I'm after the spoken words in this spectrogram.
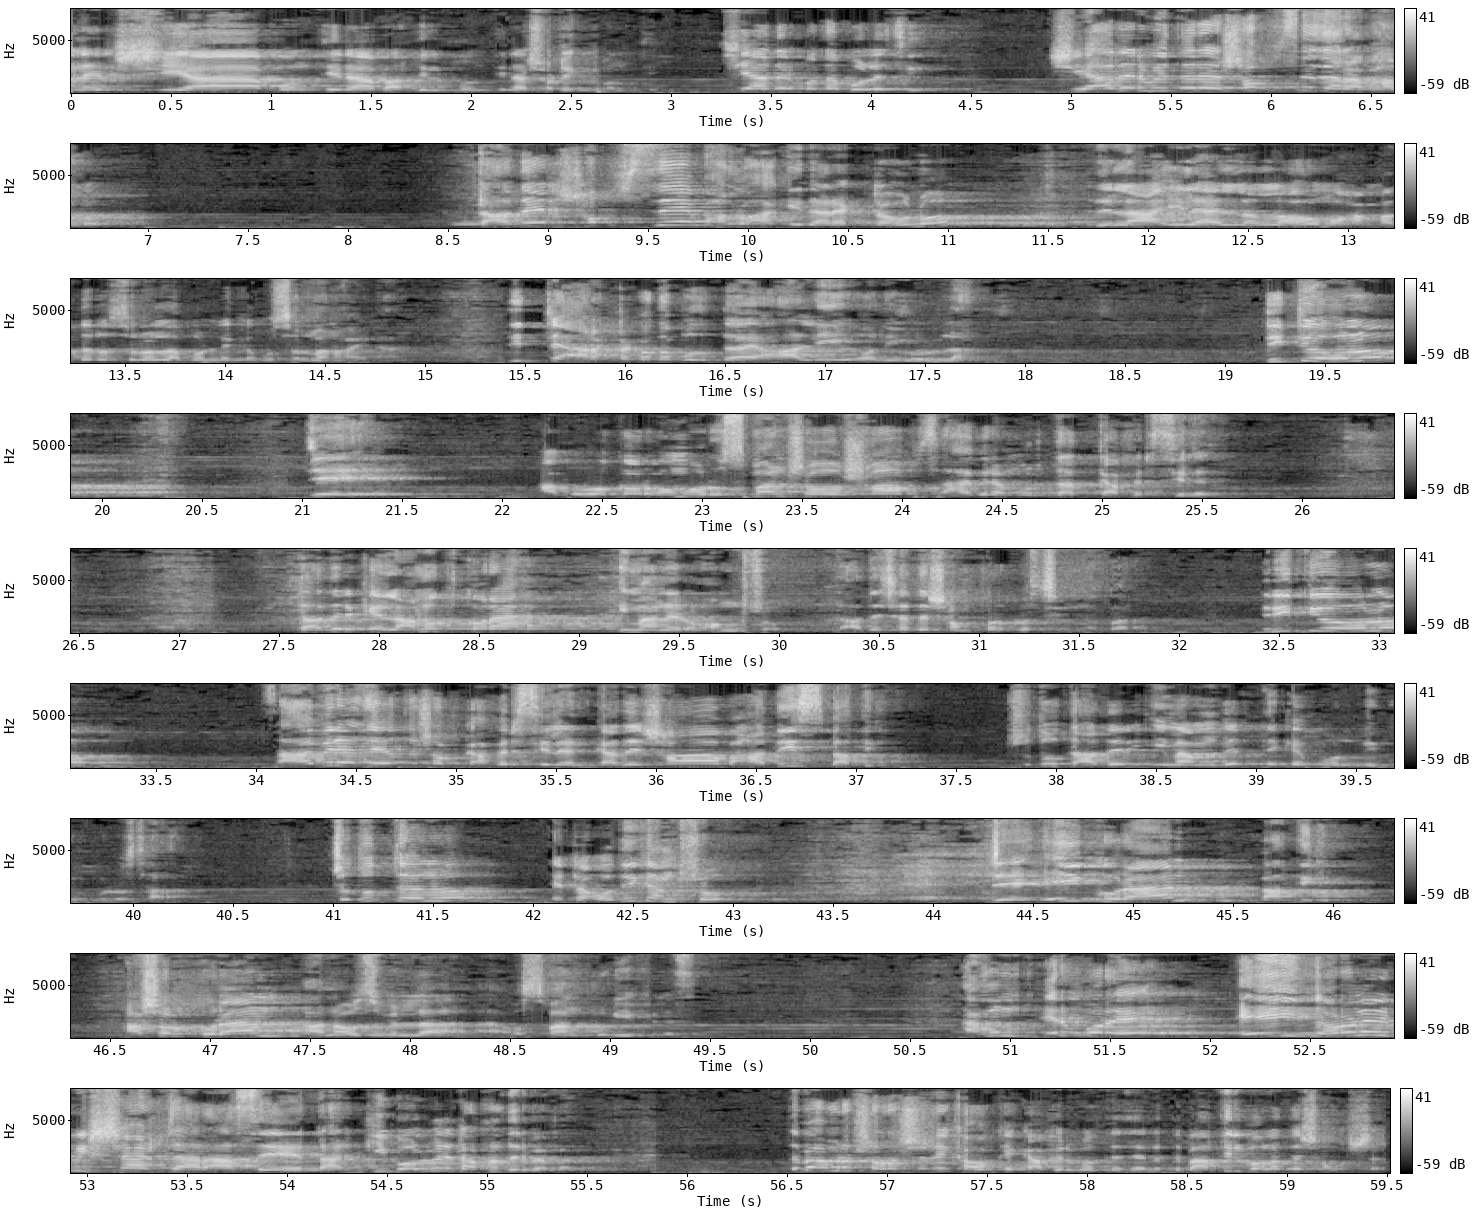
ইরানের শিয়া পন্থীরা বাতিল পন্থী না সঠিক পন্থী শিয়াদের কথা বলেছি। শিয়াদের ভিতরে সবচেয়ে যারা ভালো, তাদের সবচেয়ে ভালো আকিদার একটা হলো যে মোহাম্মদ রসুল্লাহ বললে কেউ মুসলমান হয় না। দ্বিতীয় আর একটা কথা বলতে হয়, আলী অলিউল্লাহ। দ্বিতীয় হলো যে আবু বকর, ওমর ওসমান সহ সব সাহাবিরা মুরতাদ কাফের ছিলেন। তাদেরকে লানত করা ইমানের অংশ, তাদের সাথে সম্পর্ক ছিন্ন করা। তৃতীয় হলো, সাহাবিরা যেহেতু সব কাফের ছিলেন কাজে সব হাদিস বাতিল। শুধু তাদের ইমামদের থেকে বর্ণিত হলো ছাড়া। চতুর্থ হলো, এটা অধিকাংশ যে এই কোরআন বাতিল। আসল কোরআন নওয়াজুবিল্লাহ ওসমান পুড়িয়ে ফেলেছে। এখন এরপরে এই ধরনের বিশ্বাস যার আছে, তার কি বলবেন এটা আপনাদের ব্যাপার। তবে আমরা সরাসরি কাউকে কাফের বলতে চাই না বাতিল বলাতে সমস্যা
